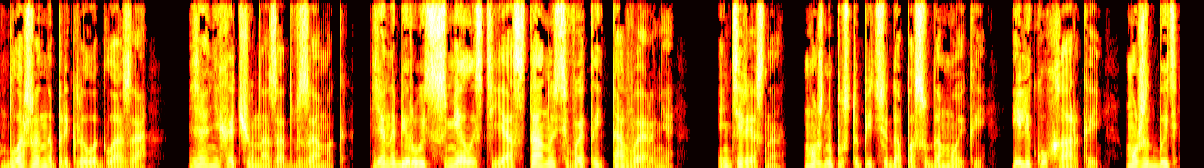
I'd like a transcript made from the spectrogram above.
блаженно прикрыла глаза. Я не хочу назад в замок. Я наберусь смелости и останусь в этой таверне. Интересно, можно поступить сюда посудомойкой или кухаркой? Может быть,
